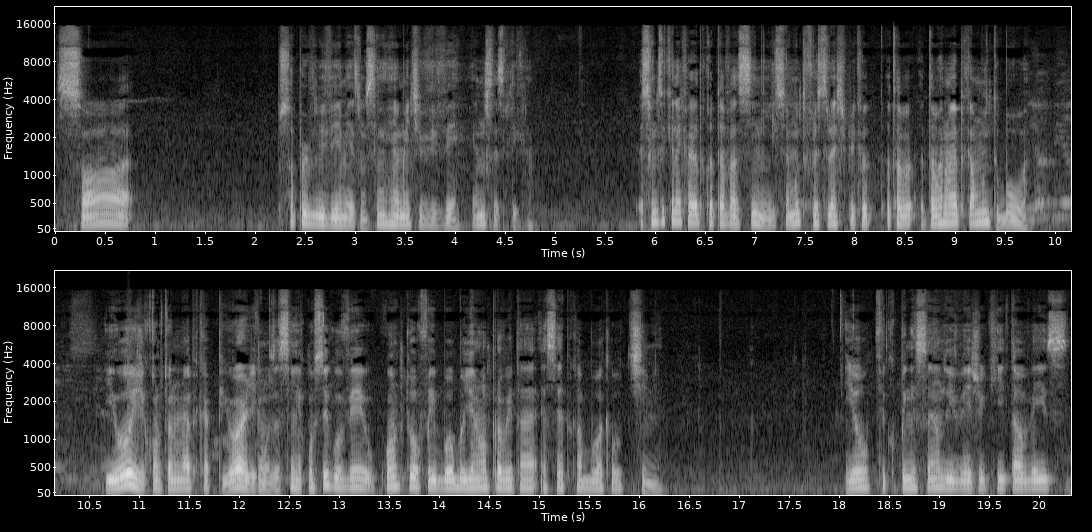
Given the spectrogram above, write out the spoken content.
só só por viver mesmo, sem realmente viver. Eu não sei explicar. Eu sinto que naquela época eu tava assim, isso é muito frustrante, porque eu, eu, tava, eu tava numa época muito boa. E hoje, quando eu tô numa época pior, digamos assim, eu consigo ver o quanto eu fui bobo de não aproveitar essa época boa que eu tinha. E eu fico pensando e vejo que talvez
